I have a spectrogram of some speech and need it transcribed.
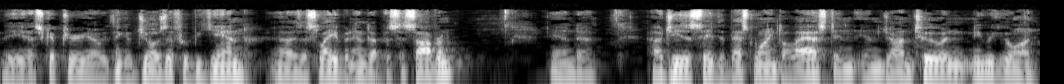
the uh, scripture. You know, we think of Joseph, who began uh, as a slave but ended up as a sovereign. And uh, how Jesus saved the best wine to last in, in John 2, and we could go on.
